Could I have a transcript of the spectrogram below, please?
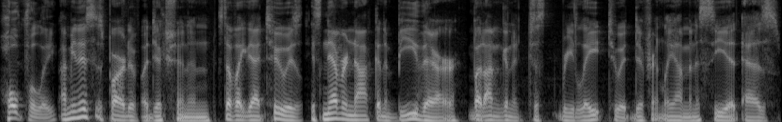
Hopefully. I mean, this is part of addiction and stuff like that too. Is it's never not going to be there, but I'm going to just relate to it differently. I'm going to see it as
